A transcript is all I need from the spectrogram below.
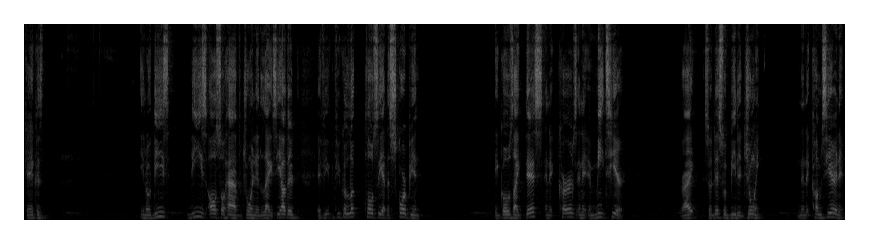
Okay, because you know these these also have jointed legs. See how they're if you if you can look closely at the scorpion, it goes like this and it curves and it, it meets here. Right? So this would be the joint and then it comes here and it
